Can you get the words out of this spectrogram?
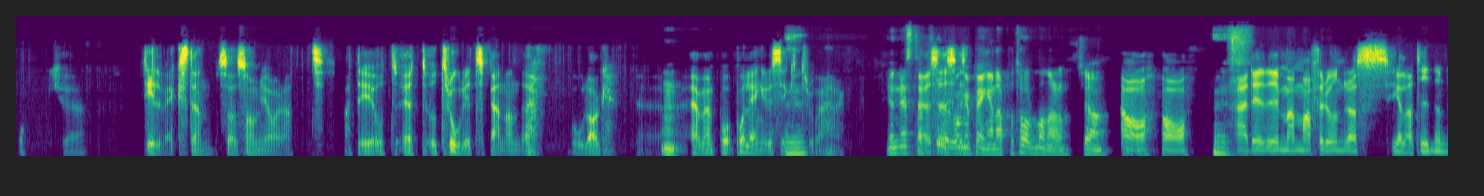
och eh, tillväxten så, som gör att, att det är ett otroligt spännande bolag. Mm. Även på, på längre sikt mm. tror jag här. Ja, nästan fyra gånger pengarna på 12 månader. Så. Ja, ja. Mm. det, det, man, man förundras hela tiden.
